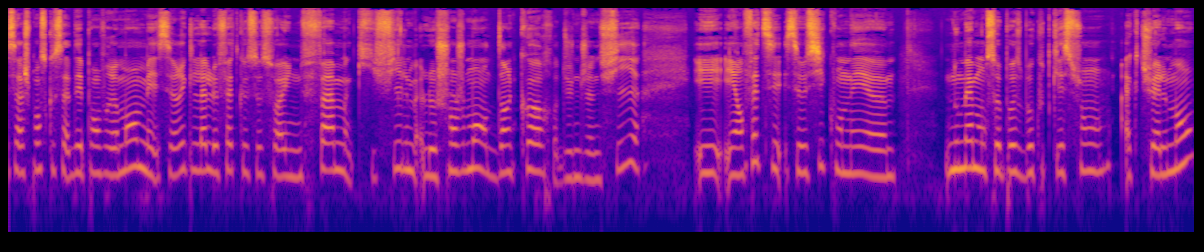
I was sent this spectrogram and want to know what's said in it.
ça. Je pense que ça dépend vraiment, mais c'est vrai que là, le fait que ce soit une femme qui filme le changement d'un corps d'une jeune fille, et, et en fait, c'est c'est aussi qu'on est euh, nous-mêmes, on se pose beaucoup de questions actuellement.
